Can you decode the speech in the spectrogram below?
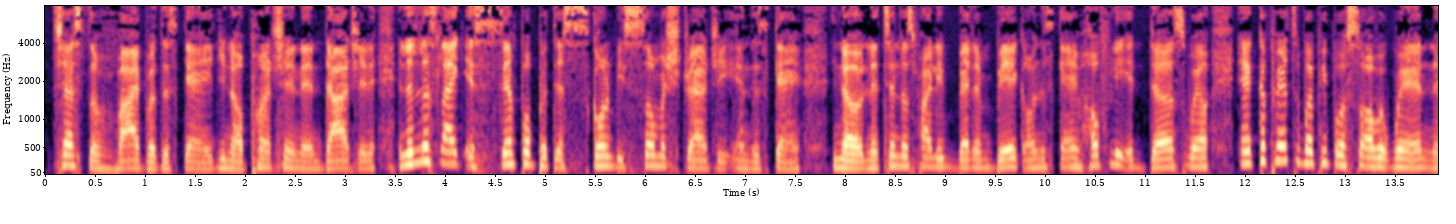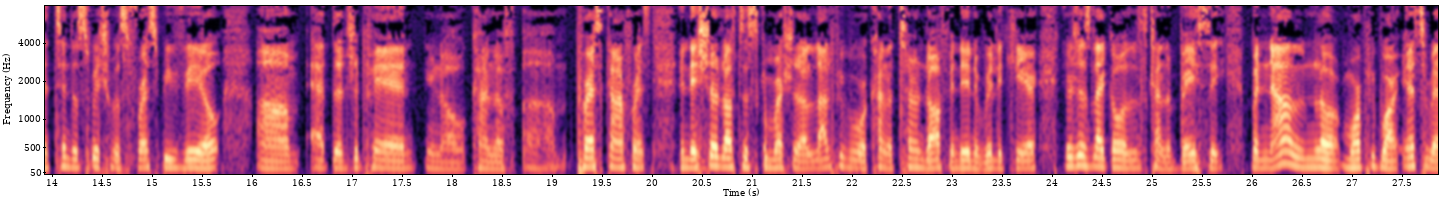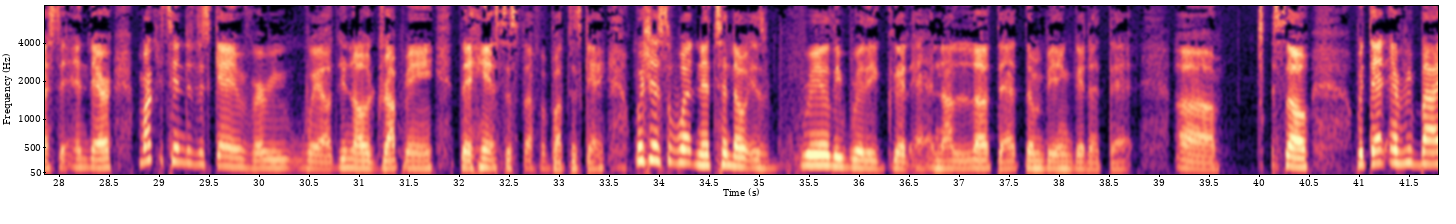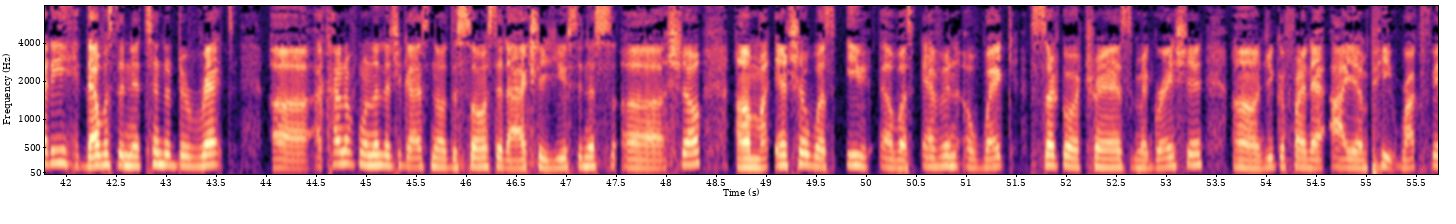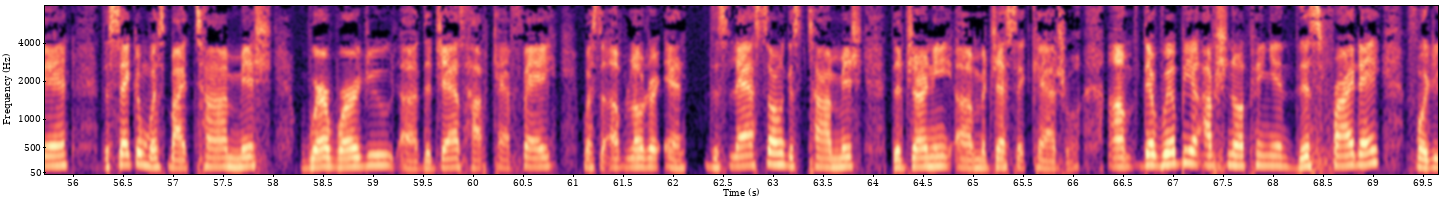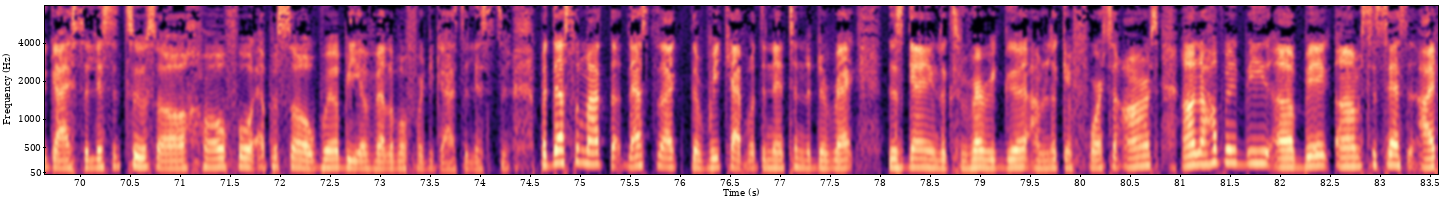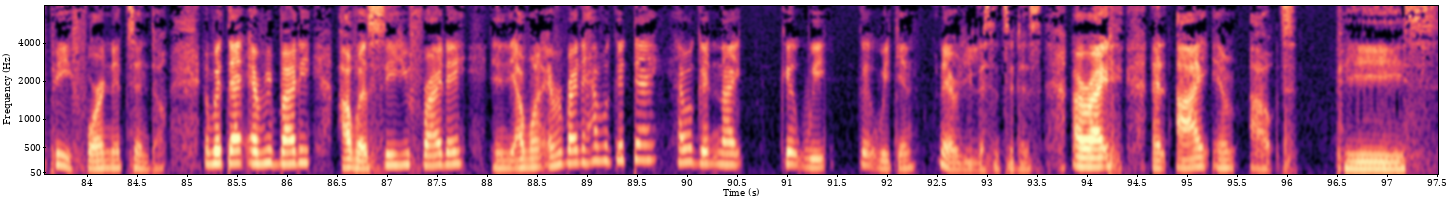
just the vibe of this game, you know, punching and dodging. And it looks like it's simple, but there's going to be so much strategy in this game. You know, Nintendo's probably betting big on this game. Hopefully it does well. And compared to what people saw it when Nintendo Switch was first revealed, um, at the Japan, you know, kind of, um, press conference and they showed off this commercial, a lot of people were kind of turned off and didn't really care. They were just like, oh, this kind of basic. But now more people are interested and they're marketing to this game very well, you know, dropping the hints and stuff about this game, which is what Nintendo is really, really good at. And I love that, them being good at that. Uh, so with that, everybody, that was the Nintendo Direct. Uh, I kind of want to let you guys know the songs that I actually used in this uh, show. Um, my intro was Eve, uh, was Evan Awake, Circle of Transmigration. Um, you can find that I am Pete Rock fan. The second was by Tom Misch, Where Were You? Uh, the Jazz Hop Cafe was the uploader, and this last song is Tom Misch, The Journey, uh, Majestic Casual. Um, there will be an optional opinion this Friday for you guys to listen to, so a whole full episode will be available for you guys to listen to. But that's my, that's like the recap of the Nintendo Direct. This game looks very good. I'm looking forward to ARMS. And I hope it be a big, um, success and IP for Nintendo. And with that, everybody, I will see you Friday and I want everybody to have a good day. Have a good night, good week good weekend whenever you listen to this. All right. And I am out. Peace.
